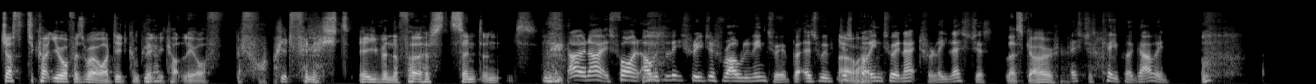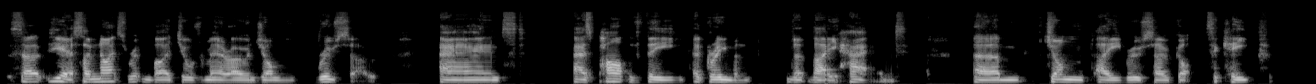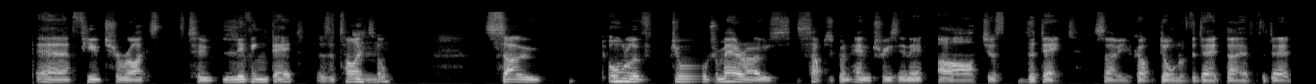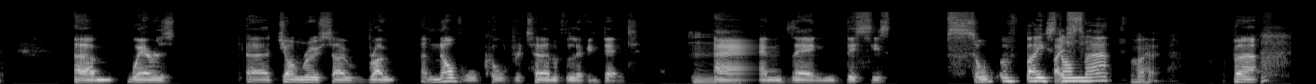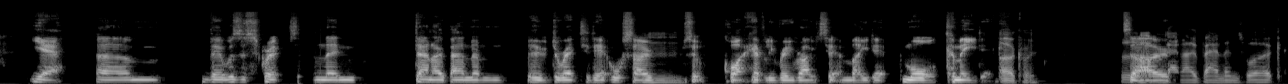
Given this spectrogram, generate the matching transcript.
Just to cut you off as well, I did completely cut Lee off before we'd finished even the first sentence. no, no, it's fine. I was literally just rolling into it, but as we've just Oh, got right. into it naturally, let's just Let's go. let's just keep her going. so yeah, so Night's written by George Romero and John Russo, and as part of the agreement that they had, um, John A. Russo got to keep uh, future rights to Living Dead as a title. So all of George Romero's subsequent entries in it are just the dead. So you've got Dawn of the Dead, Day of the Dead. Um, whereas uh, John Russo wrote a novel called Return of the Living Dead, Mm. and then this is sort of based, Based. on that. Right. But yeah, um, there was a script, and then Dan O'Bannon, who directed it, also Mm. sort of quite heavily rewrote it and made it more comedic. Okay. So- Love Dan O'Bannon's work.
